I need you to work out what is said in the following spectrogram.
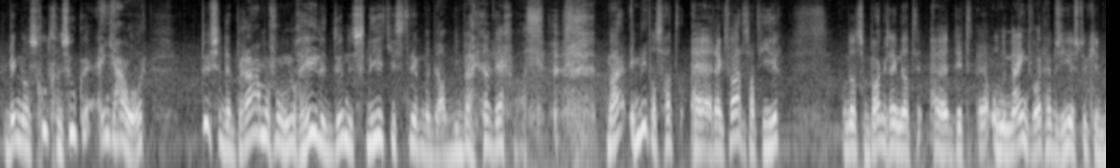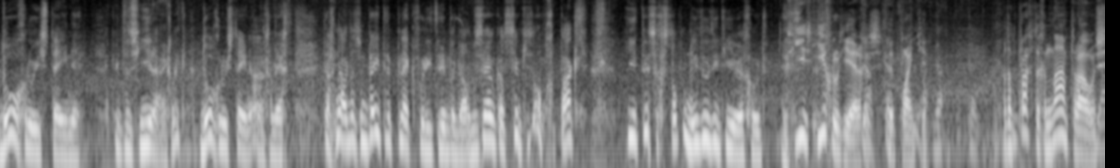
Dan ben ik nog eens goed gaan zoeken. En ja hoor, tussen de bramen vond ik nog hele dunne sliertjes strimmerdam... die bijna weg was. maar inmiddels had uh, Rijkswaterstaat hier omdat ze bang zijn dat uh, dit uh, ondermijnd wordt, hebben ze hier een stukje doorgroeistenen. Kijk, dat is hier eigenlijk. Doorgroeistenen aangelegd. Ik dacht, nou, dat is een betere plek voor die trimpendam. Dus heb ik al stukjes opgepakt, hier tussen gestopt en nu doet hij het hier weer goed. Dus hier, hier groeit hij ergens, ja, het plantje? Ja, ja, Wat een prachtige naam trouwens, ja.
